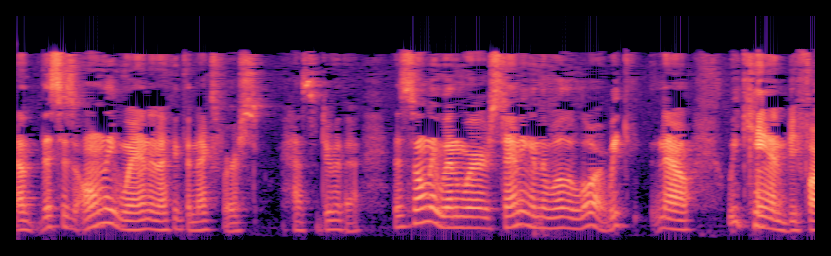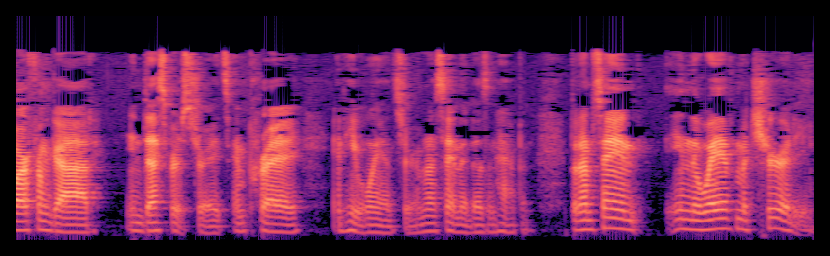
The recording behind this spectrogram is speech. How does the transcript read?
Now, this is only when, and I think the next verse has to do with that. This is only when we're standing in the will of the Lord. We now we can be far from God in desperate straits and pray, and He will answer. I'm not saying that doesn't happen, but I'm saying in the way of maturity,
